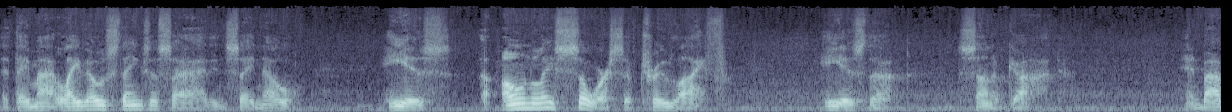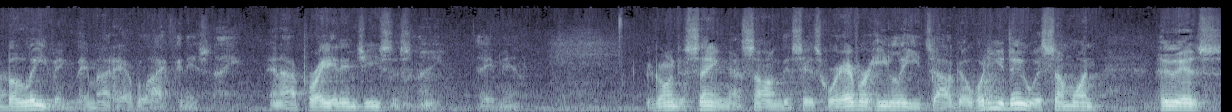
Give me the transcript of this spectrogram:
that they might lay those things aside and say, no, he is the only source of true life. He is the Son of God. And by believing, they might have life in his name. And I pray it in Jesus' name. Amen. We're going to sing a song that says, Wherever he leads, I'll go. What do you do with someone who is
